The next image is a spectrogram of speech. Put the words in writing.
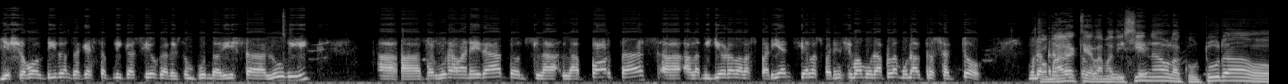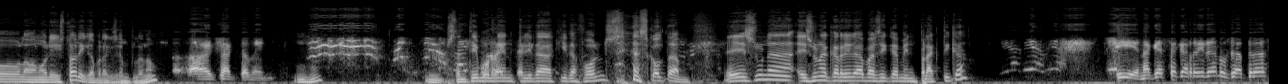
I això vol dir doncs, aquesta aplicació que des d'un punt de vista lúdic uh, d'alguna manera doncs, la, la portes a, a la millora de l'experiència, l'experiència memorable en un altre sector. Un Com altre ara sector que la medicina o la cultura o la memòria històrica, per exemple, no? Ah, exactament. Uh -huh. Sentim un nen Correcte. cridar aquí de fons. Escolta'm, és una, és una carrera bàsicament pràctica? Sí, en aquesta carrera nosaltres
